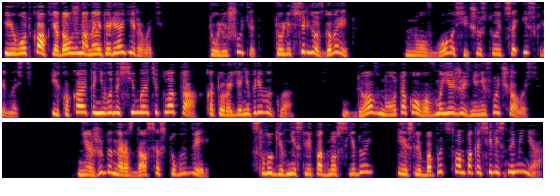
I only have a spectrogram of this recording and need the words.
И вот как я должна на это реагировать? То ли шутит, то ли всерьез говорит. Но в голосе чувствуется искренность и какая-то невыносимая теплота, к которой я не привыкла. «Давно такого в моей жизни не случалось». Неожиданно раздался стук в дверь. Слуги внесли поднос с едой и с любопытством покосились на меня,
